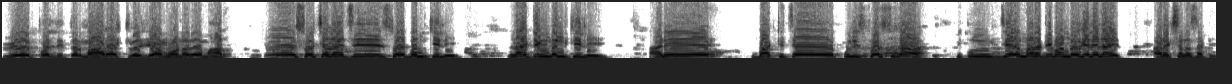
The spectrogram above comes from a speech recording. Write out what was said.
वेळ पडली तर महाराष्ट्र जाम होणार आहे महाराष्ट्र. शौचालयाची सोय बंद केली. लाइटिंग बंद केली. आणि बाकीचे पोलीस फोर्स सुद्धा इथून जे मराठी बांधव गेलेले आहेत आरक्षणासाठी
